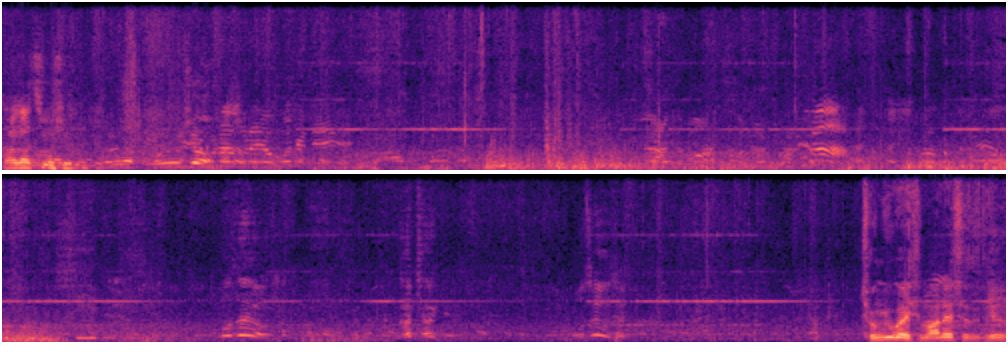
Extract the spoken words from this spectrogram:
다 같이 오셔 오세요. 같이 할게. 오세요, 오세요. 정규가 있으면 안 하셔도 돼요.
